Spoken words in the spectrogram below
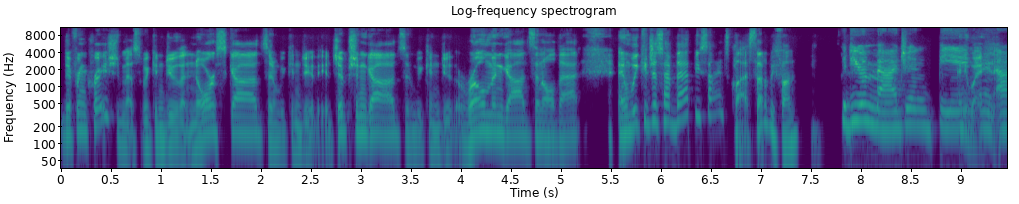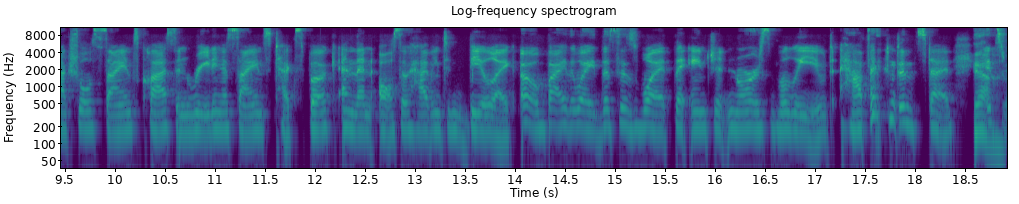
different creation myths? We can do the Norse gods and we can do the Egyptian gods and we can do the Roman gods and all that. And we could just have that be science class. That'll be fun. Could you imagine being Anyway. in an actual science class and reading a science textbook and then also having to be like, oh, by the way, this is what the ancient Norse believed happened instead? Yeah. It's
